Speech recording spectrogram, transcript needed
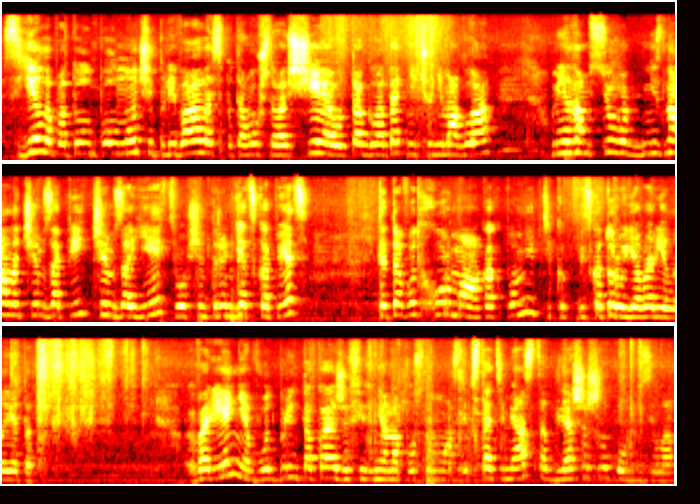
съела, потом полночи плевалась, потому что вообще вот так глотать ничего не могла. У меня там все, не знала, чем запить, чем заесть. В общем, трындец капец. Это вот хурма, как помните, как, из которой я варила этот варенье. Вот, блин, такая же фигня на постном масле. Кстати, мясо для шашлыков взяла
